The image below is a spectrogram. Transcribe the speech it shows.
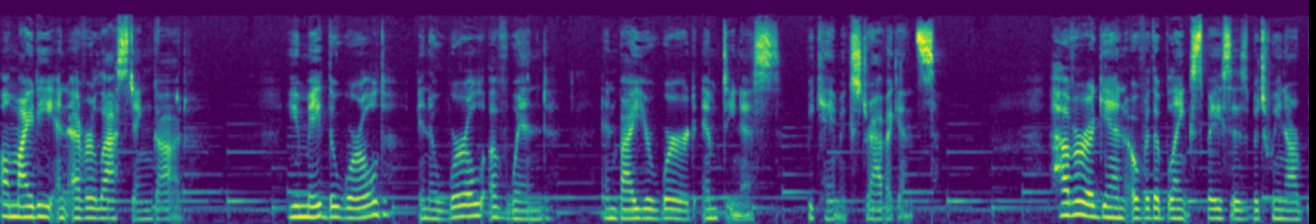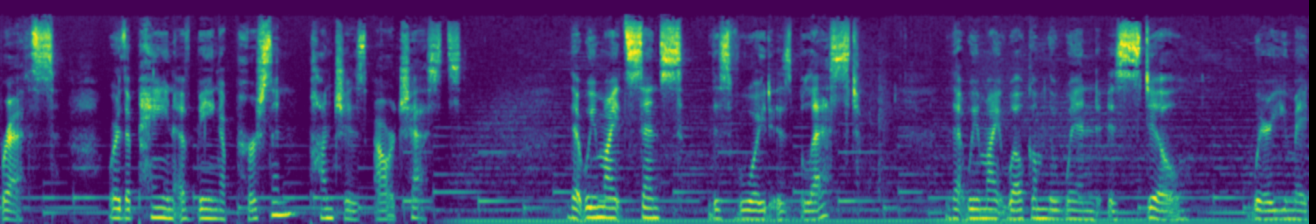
Almighty and everlasting God, you made the world in a whirl of wind, and by your word, emptiness, became extravagance. Hover again over the blank spaces between our breaths, where the pain of being a person punches our chests. That we might sense this void is blessed, that we might welcome the wind is still where you make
